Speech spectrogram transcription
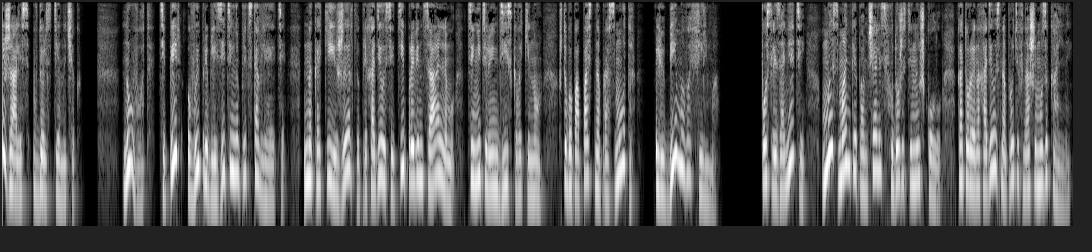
лежались вдоль стеночек. Ну вот, теперь вы приблизительно представляете, на какие жертвы приходилось идти провинциальному ценителю индийского кино, чтобы попасть на просмотр любимого фильма. После занятий мы с Манькой помчались в художественную школу, которая находилась напротив нашей музыкальной.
